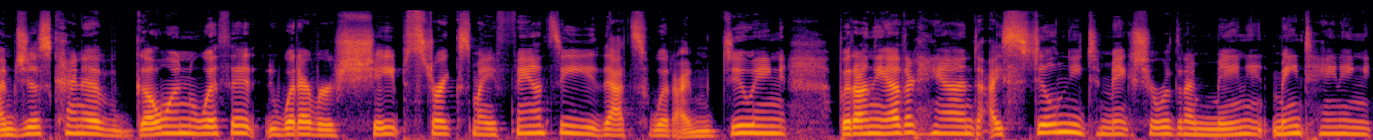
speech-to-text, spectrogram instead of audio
I'm just kind of going with it. Whatever shape strikes my fancy, that's what I'm doing. But on the other hand, I still need to make sure that I'm maintaining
